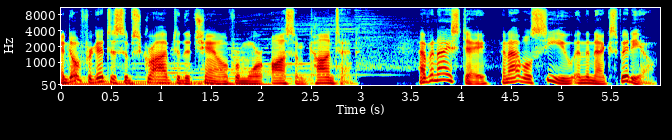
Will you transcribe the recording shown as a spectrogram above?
and don't forget to subscribe to the channel for more awesome content. Have a nice day, and I will see you in the next video.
